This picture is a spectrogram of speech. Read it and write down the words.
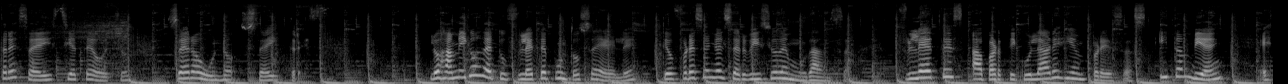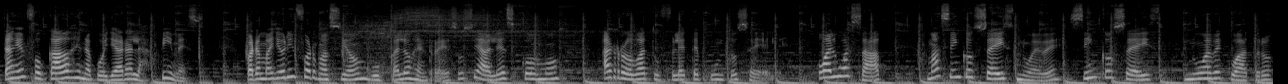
3678 0163. Los amigos de tuflete.cl te ofrecen el servicio de mudanza, fletes a particulares y empresas y también están enfocados en apoyar a las pymes. Para mayor información, búscalos en redes sociales como arroba tuflete.cl o al WhatsApp más 569 5694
